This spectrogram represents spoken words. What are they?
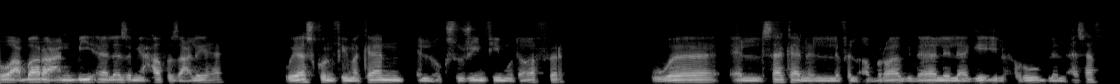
هو عبارة عن بيئة لازم يحافظ عليها. ويسكن في مكان الأكسجين فيه متوفر والسكن اللي في الأبراج ده للاجئي الحروب للأسف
